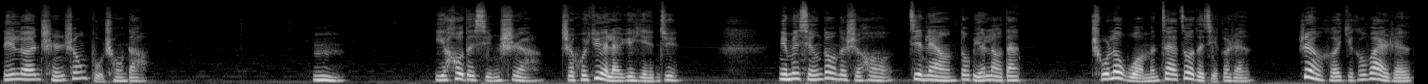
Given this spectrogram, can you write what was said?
林鸾沉声补充道：“嗯，以后的形势啊，只会越来越严峻。你们行动的时候，尽量都别落单。除了我们在座的几个人，任何一个外人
